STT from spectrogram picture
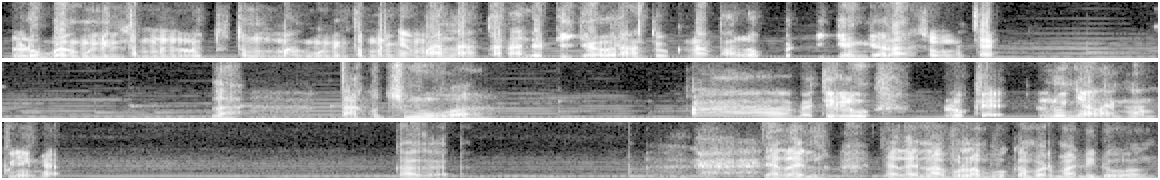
lu bangunin temen lu tuh tem bangunin temennya mana kan ada tiga orang tuh kenapa lu bertiga nggak langsung ngecek Takut semua. ah berarti lu lu kayak lu nyalain lampunya nggak Kagak. Nah. Nyalain nyalain lampu lampu kamar mandi doang.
